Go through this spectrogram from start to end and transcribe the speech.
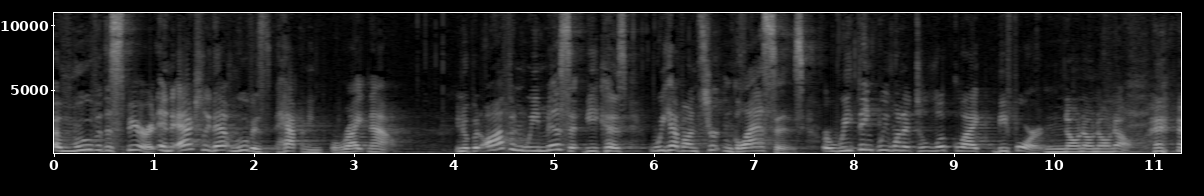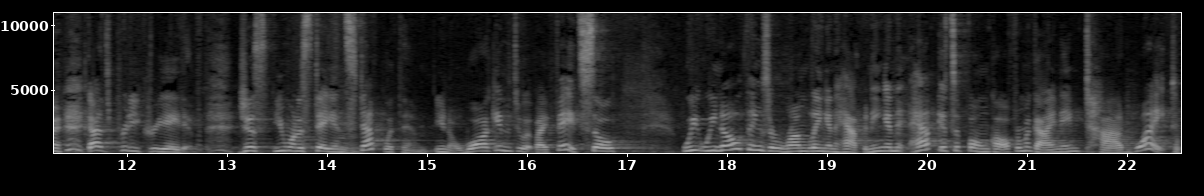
a move of the Spirit. And actually, that move is happening right now. You know, but often we miss it because we have on certain glasses or we think we want it to look like before. No, no, no, no. God's pretty creative. Just you want to stay in step with Him, you know, walk into it by faith. So we, we know things are rumbling and happening, and Hap gets a phone call from a guy named Todd White. I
